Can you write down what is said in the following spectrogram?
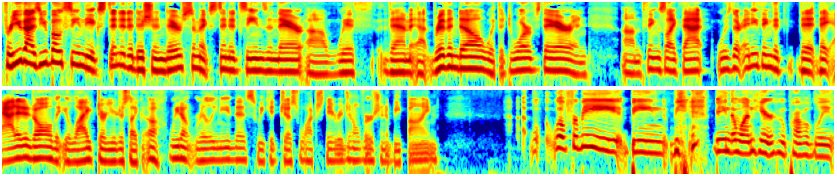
for you guys, you've both seen the extended edition. There's some extended scenes in there uh, with them at Rivendell, with the dwarves there, and um, things like that. Was there anything that, that they added at all that you liked, or you're just like, oh, we don't really need this? We could just watch the original version and be fine. Well, for me, being be, being the one here who probably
